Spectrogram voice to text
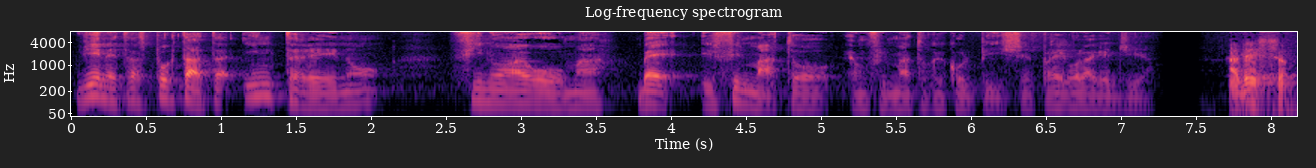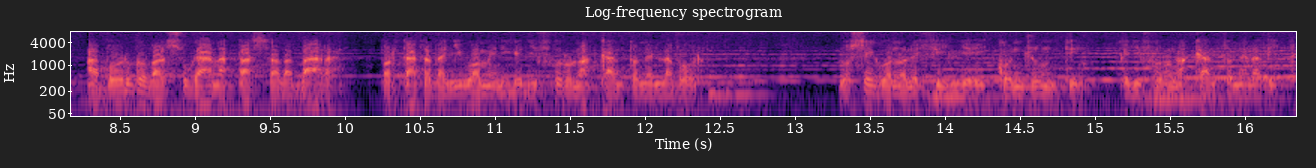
viene trasportata in treno fino a Roma. Beh, il filmato è un filmato che colpisce. Prego la regia. Adesso a Borgo Valsugana passa la bara, portata dagli uomini che gli furono accanto nel lavoro. Lo seguono le figlie i congiunti che gli furono accanto nella vita.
